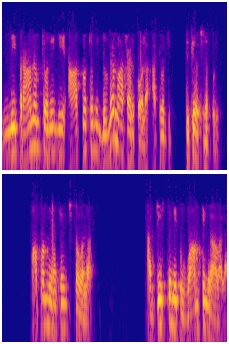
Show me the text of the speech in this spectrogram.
నీ ప్రాణంతోని నీ ఆత్మతోని నువ్వే మాట్లాడుకోవాలా అటువంటి స్థితి వచ్చినప్పుడు? పాపం ని ఆచరించుకోవాలా అది చూస్తే నీకు వామిటింగ్ రావాలా?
